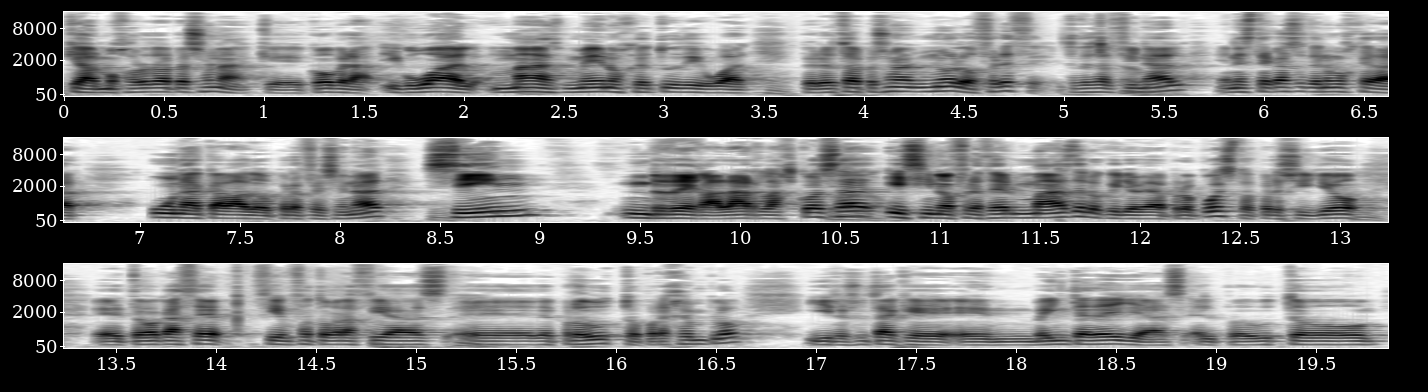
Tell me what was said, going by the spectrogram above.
que a lo mejor otra persona que cobra igual, más, menos que tú de igual, pero otra persona no lo ofrece. Entonces al final, en este caso, tenemos que dar un acabado profesional sin regalar las cosas y sin ofrecer más de lo que yo había propuesto. Pero si yo eh, tengo que hacer 100 fotografías eh, de producto, por ejemplo, y resulta que en 20 de ellas el producto,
